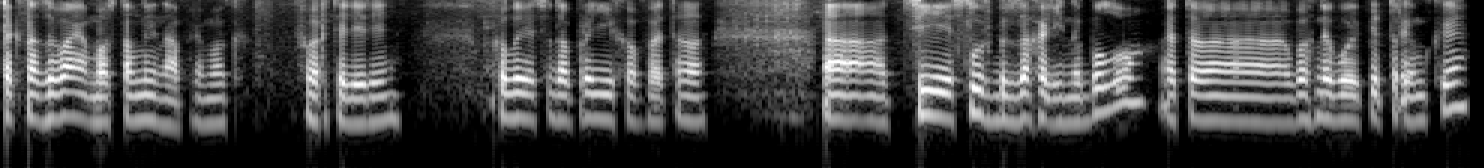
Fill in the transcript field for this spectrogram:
Так називаємо основний напрямок в артилерії. Коли я сюди приїхав, це, а, цієї служби взагалі не було. Це вогневої підтримки.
